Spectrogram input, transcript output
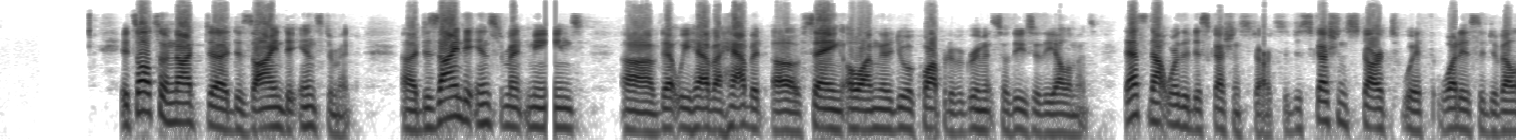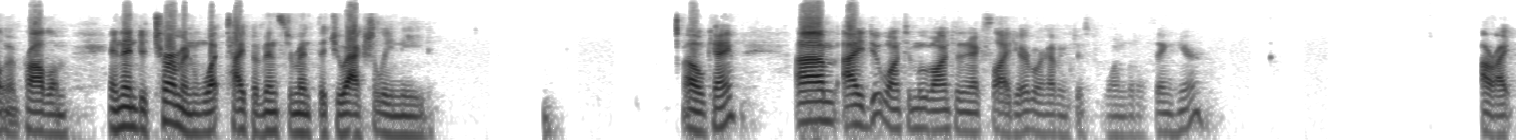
It's also not uh, designed to instrument. Uh, designed to instrument means uh, that we have a habit of saying, oh, I'm going to do a cooperative agreement, so these are the elements. That's not where the discussion starts. The discussion starts with what is the development problem and then determine what type of instrument that you actually need. Okay. Um, I do want to move on to the next slide here. We're having just one little thing here. All right.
